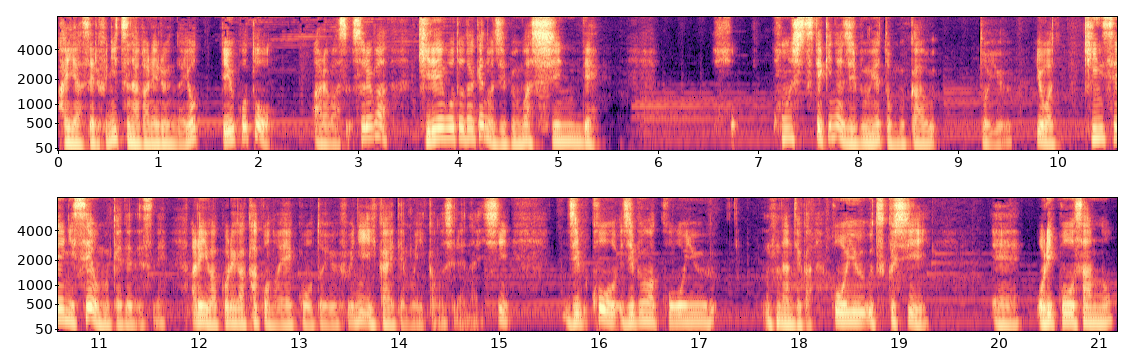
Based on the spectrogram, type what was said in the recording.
ハイヤーセルフにつながれるんだよっていうことを表す。それは、綺麗事だけの自分は死んで、本質的な自分へと向かうという、要は、金星に背を向けてですね、あるいはこれが過去の栄光というふうに言い換えてもいいかもしれないし、自こう自分はこういう、なんていうか、こういう美しい、えー、お利口さんの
